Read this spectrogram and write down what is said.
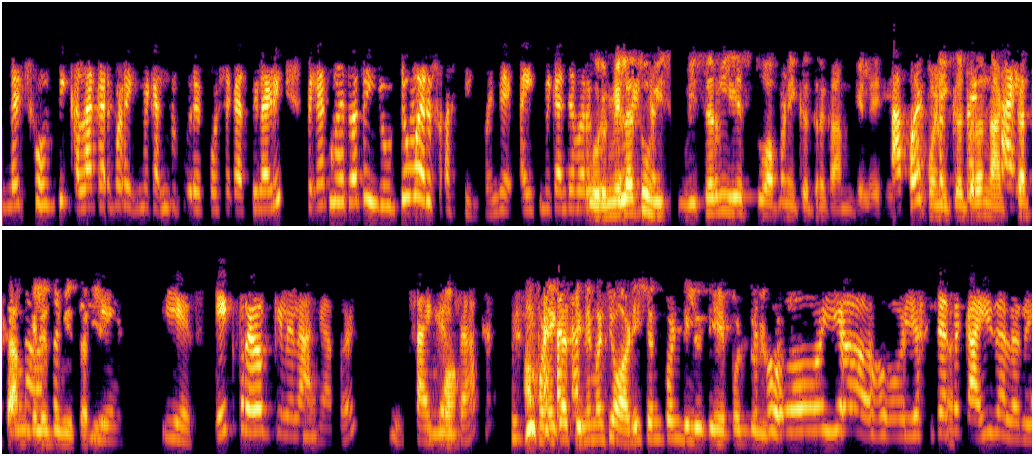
लेट्स होप की कलाकार पण एकमेकांना पूरक पोषक असतील आणि सगळ्यात महत्त्वाचे युट्यूबर्स असतील. म्हणजे एकमेकांच्या बरोबर उर्मिला तू विस- विसरलीयस तू आपण एकत्र काम केलंय. आपण एकत्र नाटकात काम केलं तू विसरली येस एक प्रयोग केलेला आहे आपण. सायकलचा आपण एका सिनेमाची ऑडिशन पण दिली होती हे पण तू विसरली. हो या हो या त्याचं काही झालं नाही.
